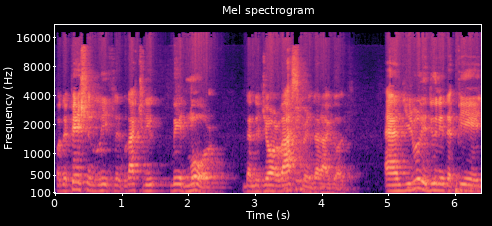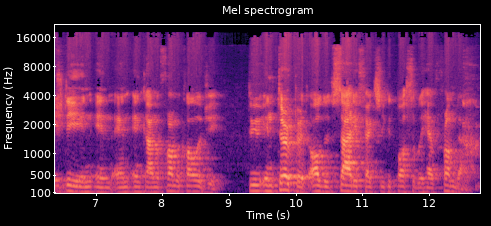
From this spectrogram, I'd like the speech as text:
but the patient leaflet would actually weigh more than the jar of aspirin that I got. And you really do need a PhD in, in, in, in kind of pharmacology to interpret all the side effects you could possibly have from that.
